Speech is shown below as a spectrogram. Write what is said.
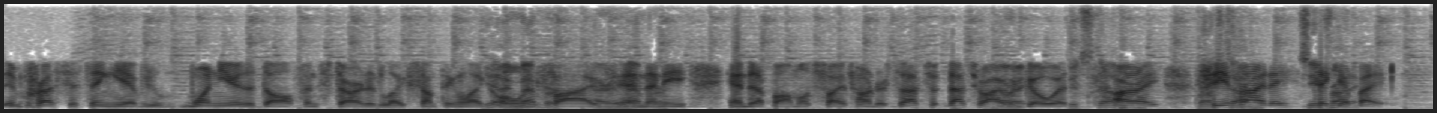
impressive thing he ever one year the Dolphins started like something like Yeah, 0 and 5 and then he ended up almost 500. So that's that's where I would right. go with. All right. Thanks, See you Tom. Friday. See you Take care. Friday. Bye.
